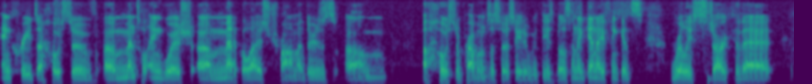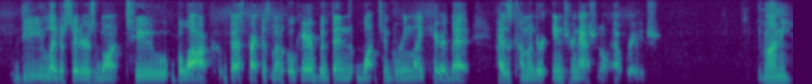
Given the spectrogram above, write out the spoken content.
and creates a host of uh, mental anguish, uh, medicalized trauma. There's um, a host of problems associated with these bills. And again, I think it's really stark that the legislators want to block best practice medical care, but then want to greenlight care that has come under international outrage. Imani.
